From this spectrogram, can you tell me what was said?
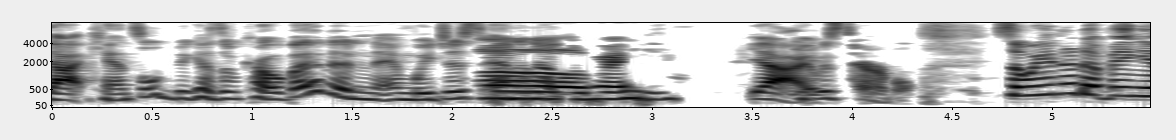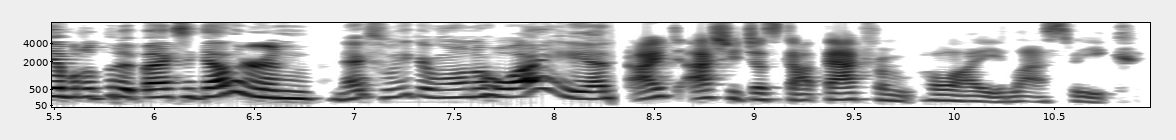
got canceled because of COVID, and, and we just ended up oh, right. Yeah, it was terrible. So we ended up being able to put it back together, and next week I'm going to Hawaii. And I actually just got back from Hawaii last week.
